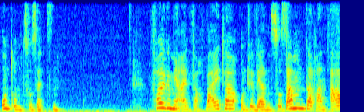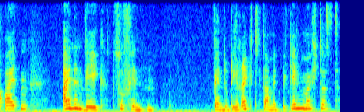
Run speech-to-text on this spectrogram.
und umzusetzen. Folge mir einfach weiter und wir werden zusammen daran arbeiten, einen Weg zu finden. Wenn du direkt damit beginnen möchtest,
